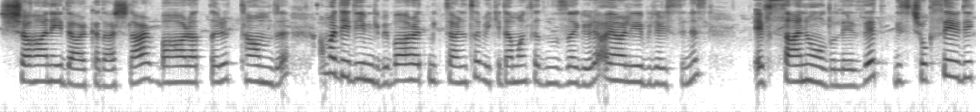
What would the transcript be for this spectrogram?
şahaneydi arkadaşlar. Baharatları tamdı. Ama dediğim gibi baharat miktarını tabii ki damak tadınıza göre ayarlayabilirsiniz. Efsane oldu lezzet. Biz çok sevdik.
